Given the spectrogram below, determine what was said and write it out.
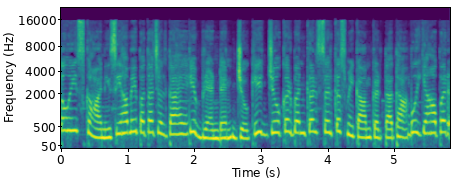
तो इस कहानी से हमें पता चलता है कि ब्रेंडन, जो कि जोकर बनकर सर्कस में काम करता था, वो यहाँ पर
